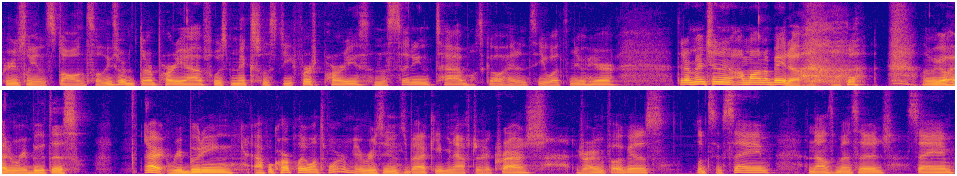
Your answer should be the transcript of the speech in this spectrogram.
previously installed. So these are the third-party apps which mixed with the first parties in the settings tab. Let's go ahead and see what's new here. Did I mention? I'm on a beta? Let me go ahead and reboot this. All right, rebooting Apple CarPlay once more. It resumes back even after the crash. Driving focus looks the same announce message, same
